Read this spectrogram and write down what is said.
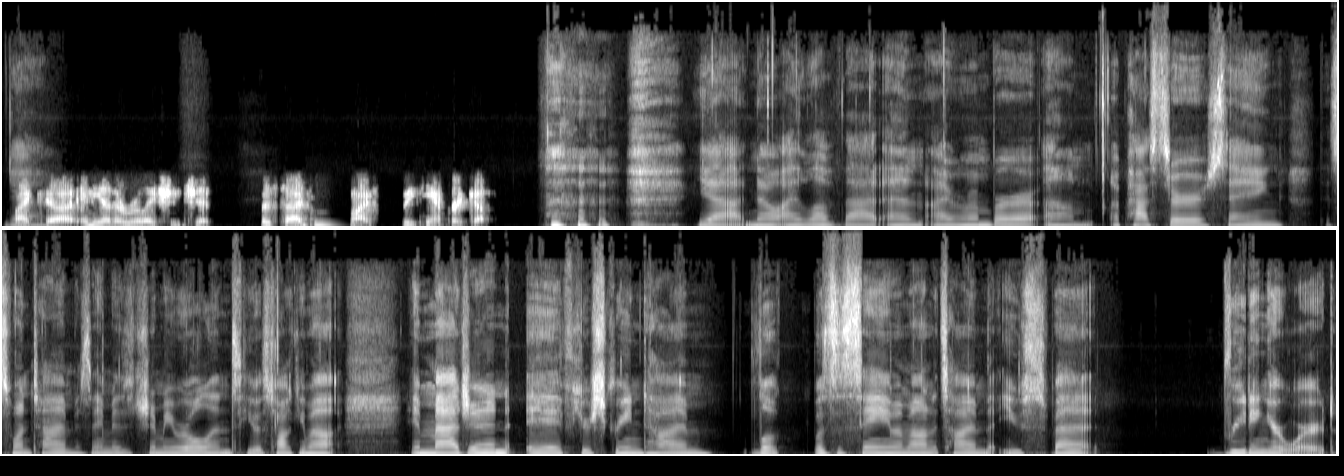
yeah. like uh, any other relationship. Besides life, we can't break up. yeah, no, I love that. And I remember um, a pastor saying this one time, his name is Jimmy Rollins. He was talking about imagine if your screen time look was the same amount of time that you spent reading your word.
